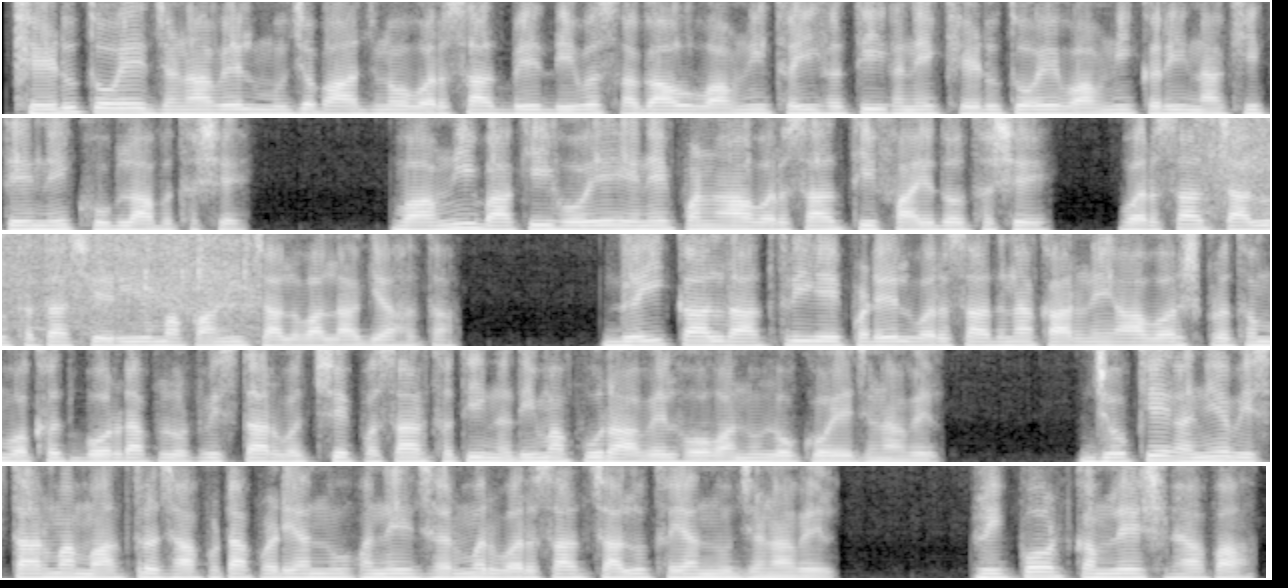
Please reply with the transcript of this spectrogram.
ખેડૂતોએ જણાવેલ મુજબ આજનો વરસાદ બે દિવસ અગાઉ વાવણી થઈ હતી અને ખેડૂતોએ વાવણી કરી નાખી તેને ખૂબ લાભ થશે. વાવણી બાકી હોય એને પણ આ વરસાદથી ફાયદો થશે. વરસાદ ચાલુ થતાં શેરીઓમાં પાણી ચાલવા લાગ્યા હતા. ગઈકાલ રાત્રિએ પડેલ વરસાદના કારણે આ વર્ષ પ્રથમ વખત બોરડા પ્લોટ વિસ્તાર વચ્ચે પસાર થતી નદીમાં પૂર આવેલ હોવાનું લોકોએ જણાવેલ. જો કે અન્ય વિસ્તારમાં માત્ર ઝાપટા પડ્યાનું અને ઝરમર વરસાદ ચાલુ થયાનું જણાવેલ. રિપોર્ટ કમલેશ ઢાપા.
